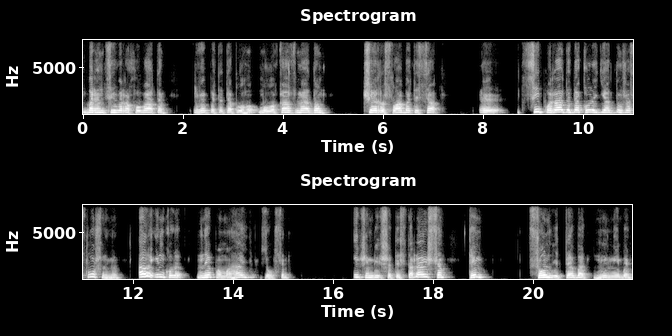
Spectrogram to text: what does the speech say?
баранців рахувати випити теплого молока з медом чи розслабитися. Е, ці поради деколи є дуже слушними, але інколи не допомагають зовсім. І чим більше ти стараєшся, тим сон від тебе ну, ніби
